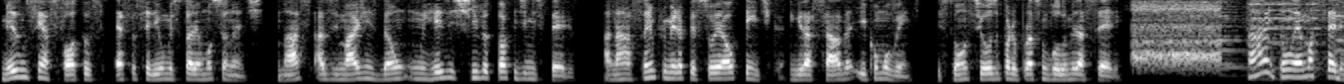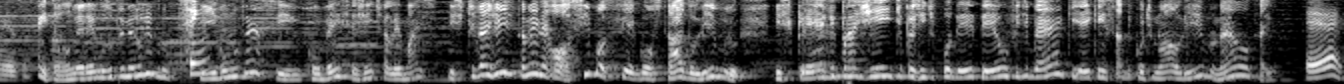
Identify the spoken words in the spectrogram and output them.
mesmo sem as fotos, esta seria uma história emocionante, mas as imagens dão um irresistível toque de mistério. A narração em primeira pessoa é autêntica, engraçada e comovente. Estou ansioso para o próximo volume da série. Ah, então é uma série mesmo. Então leremos o primeiro livro. Sim. E vamos ver se convence a gente a ler mais. E se tiver gente também, né? Ó, se você gostar do livro, escreve pra gente, pra gente poder ter um feedback. E aí, quem sabe, continuar o livro, né, ô Caio? É,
